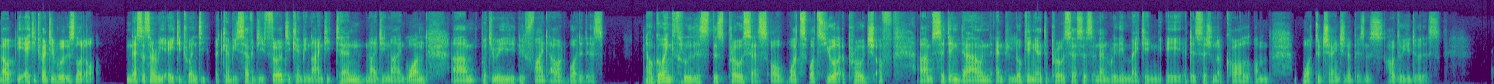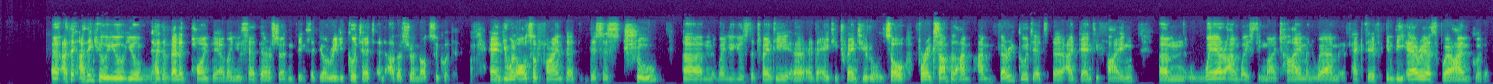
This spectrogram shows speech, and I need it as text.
Now, the 80-20 rule is not necessarily 80-20. It can be 70-30, can be 90-10, 99-1, um, but you really need to find out what it is. Now, going through this this process, or what's what's your approach of um, sitting down and looking at the processes and then really making a, a decision, a call on what to change in a business? How do you do this? Uh, I think I think you you you had a valid point there when you said there are certain things that you're really good at and others you're not so good at, and you will also find that this is true um, when you use the 20 uh, the 80 20 rule. So for example i'm i'm very good at uh, identifying um, where i'm wasting my time and where i'm effective in the areas where i'm good at.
